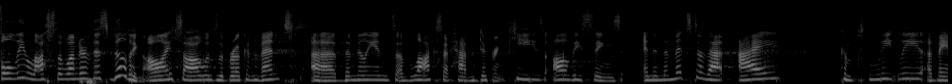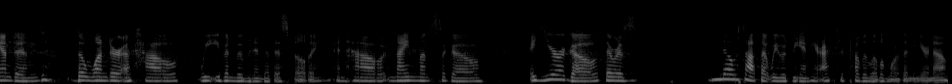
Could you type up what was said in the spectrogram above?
fully lost the wonder of this building. All I saw was the broken vent, uh, the millions of locks that have different keys, all these things. And in the midst of that, I completely abandoned the wonder of how we even moved into this building and how nine months ago, a year ago, there was no thought that we would be in here. Actually, probably a little more than a year now.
